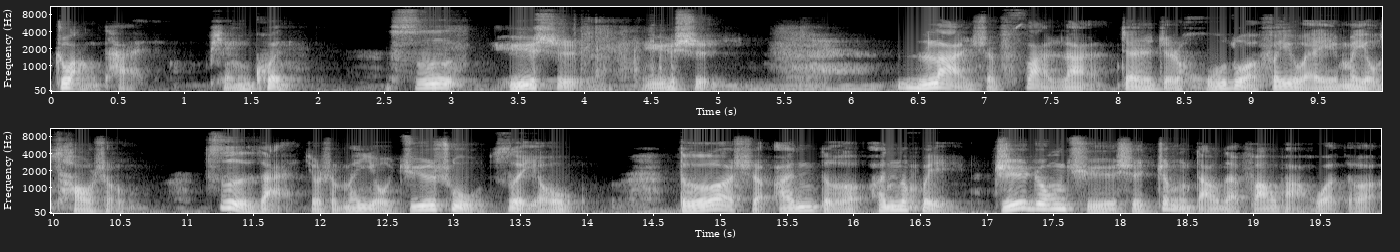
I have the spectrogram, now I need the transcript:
状态，贫困。思于是，于是，滥是泛滥，这是指胡作非为，没有操守；自在就是没有拘束，自由；德是恩德，恩惠；直中取是正当的方法获得，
